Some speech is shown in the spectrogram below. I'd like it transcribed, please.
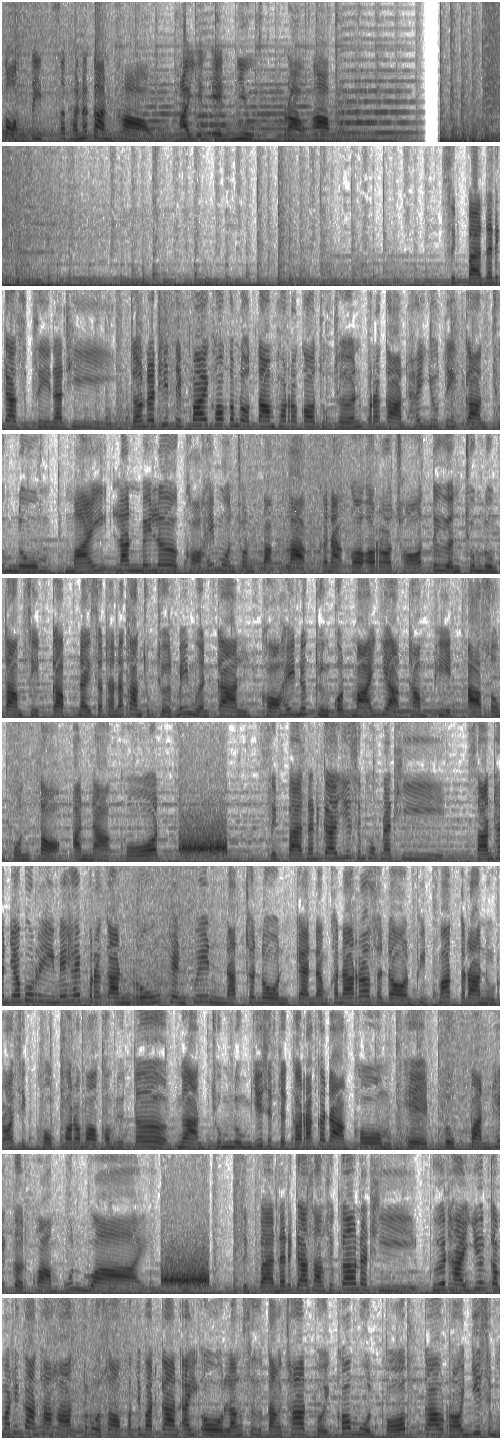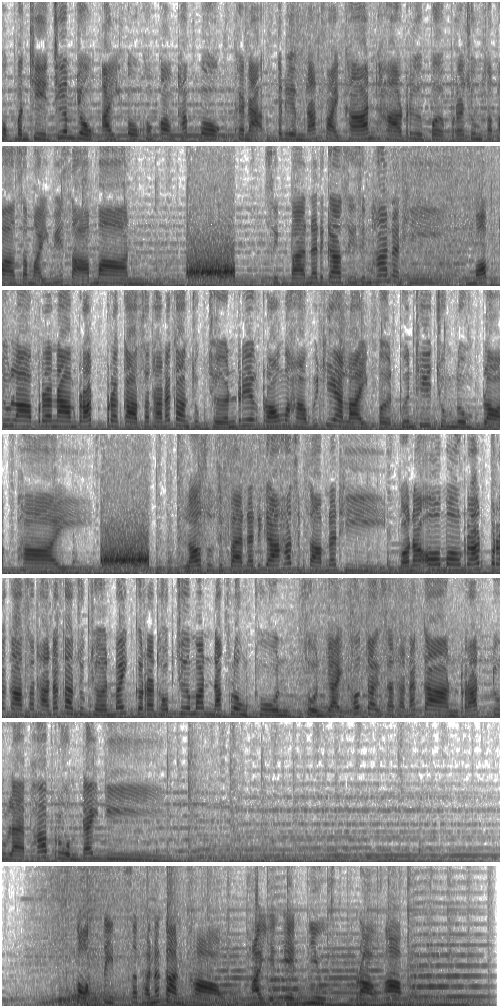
เกาะติดสถานการณ์ข่าว INN News Roundup 18นาฬิกา14 นาที เจ้าหน้าที่ติดป้ายข้อกำหนดตามพรกฉุกเฉินประกาศให้ยุติการชุมนุม ไม้ลั่นไม่เลิกขอให้มวลชนปักหลัก ขณะกอรชเตือนชุมนุมตามสิทธิ์กับในสถานการณ์ฉุกเฉินไม่เหมือนกัน ขอให้นึกถึงกฎหมายอย่าทำผิดอาจส่งผลต่ออนาคต 18นาฬิกา26 นาทีศาลธัญบุรีไม่ให้ประกันรุ้งเพนกวิน นัชนน แกนนำคณะราษฎรผิดมาตรา 116 พรบคอมพิวเตอร์ งานชุมนุม 27 กรกฎาคม เหตุปลุกปั่นให้เกิดความวุ่นวาย 18นาฬิกา39 นาที เพื่อไทยยื่นกรรมธิการทหารตรวจสอบปฏิบัติการ I.O. หลังสื่อต่างชาติเผยข้อมูลพบ 926 บัญชีเชื่อมโยง I.O. ของกองทัพบบก ขณะเตรียมนัดฝ่ายค้านหารือเปิดประชุมสภาสมัยวิสามัน 18นาฬิกา45 นาที ม็อบจุฬาประนามรัฐประกาศสถานการณ์ฉุกเฉินเรียกร้องมหาวิทยาลัย เปิดพื้นที่ชุมนุมปลอดภัยล่าสุด 18นาฬิกา53 นาที กนอมองรัฐประกาศสถานการณ์ฉุกเฉินไม่กระทบเชื่อมั่นนักลงทุน ส่วนใหญ่เข้าใจสถานการณ์รัฐดูแลภาพรวมได้ดีเกาะติดสถานการณ์ข่าว INN News Roundup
